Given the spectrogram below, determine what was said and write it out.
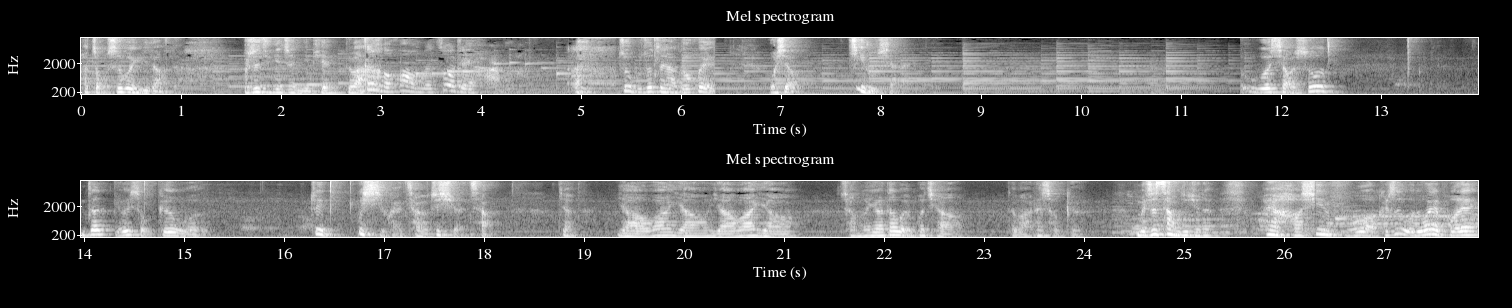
他总是会遇到的，不是今天就是明天，对吧？更何况我们做这行嘛，做不做这行都会。我想记录下来。我小时候，你知道有一首歌我最不喜欢唱，我最喜欢唱，叫“摇啊摇，摇啊摇，船儿摇到外婆桥”，对吧？那首歌，每次唱我就觉得，哎呀，好幸福哦。可是我的外婆嘞，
